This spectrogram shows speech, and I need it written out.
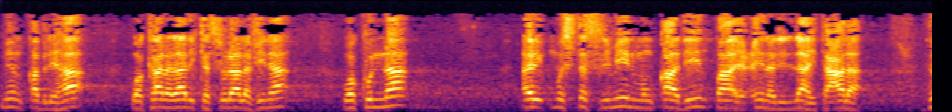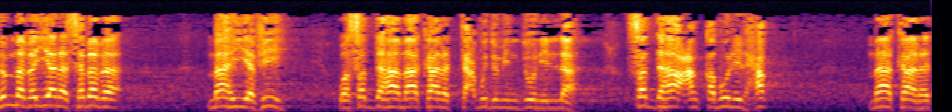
من قبلها وكان ذلك السلالة فينا وكنا أي مستسلمين منقادين طائعين لله تعالى. ثم بين سبب ما هي فيه وصدها ما كانت تعبد من دون الله. صدها عن قبول الحق ما كانت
